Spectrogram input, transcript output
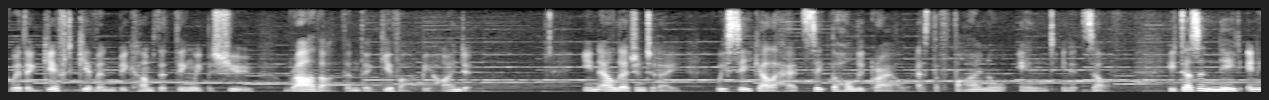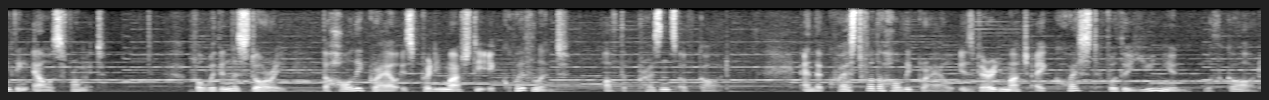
where the gift given becomes the thing we pursue rather than the giver behind it. In our legend today, we see Galahad seek the Holy Grail as the final end in itself. He doesn't need anything else from it. For within the story, the Holy Grail is pretty much the equivalent of the presence of God and the quest for the Holy Grail is very much a quest for the union with God.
